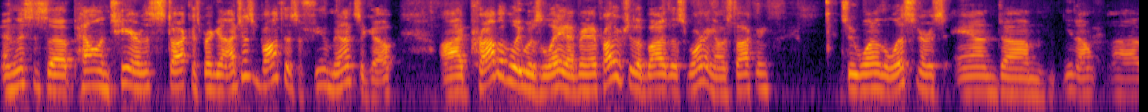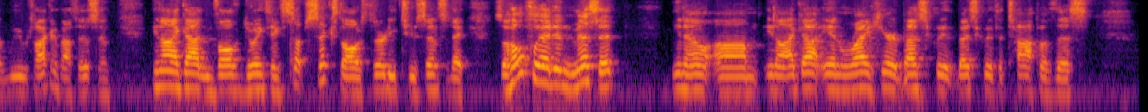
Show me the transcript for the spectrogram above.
and this is a Palantir. This stock is breaking. I just bought this a few minutes ago. I probably was late. I mean, I probably should have bought it this morning. I was talking to one of the listeners, and um, you know, uh, we were talking about this, and you know, I got involved doing things. It's up six dollars thirty two cents a day. So hopefully, I didn't miss it. You know, um, you know, I got in right here, basically, basically at the top of this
